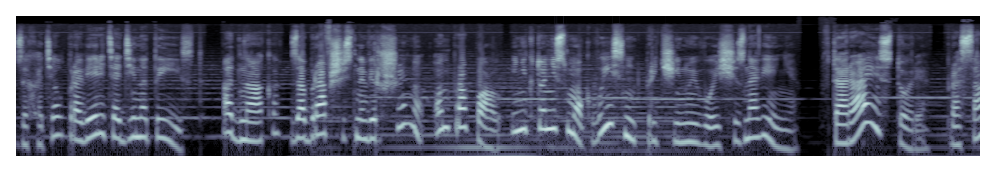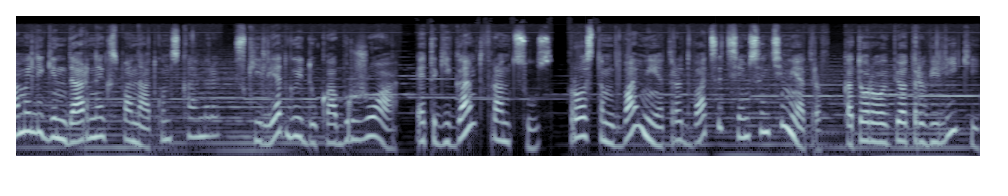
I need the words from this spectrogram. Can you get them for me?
захотел проверить один атеист. Однако, забравшись на вершину, он пропал, и никто не смог выяснить причину его исчезновения. Вторая история про самый легендарный экспонат Кунсткамеры – скелет Гайдука-буржуа. Это гигант-француз, ростом 2 метра 27 сантиметров, которого Петр Великий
